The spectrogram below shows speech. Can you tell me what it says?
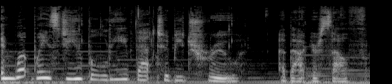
In what ways do you believe that to be true about yourself?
